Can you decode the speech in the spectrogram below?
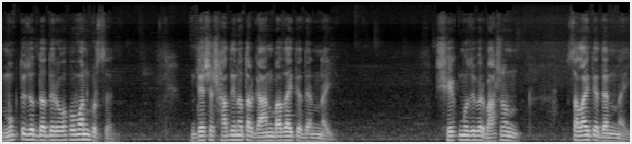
মুক্তিযোদ্ধাদের অপমান করছেন। দেশে স্বাধীনতার গান বাজাইতে দেন নাই। শেখ মুজিবের ভাষণ চালাইতে দেন নাই।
